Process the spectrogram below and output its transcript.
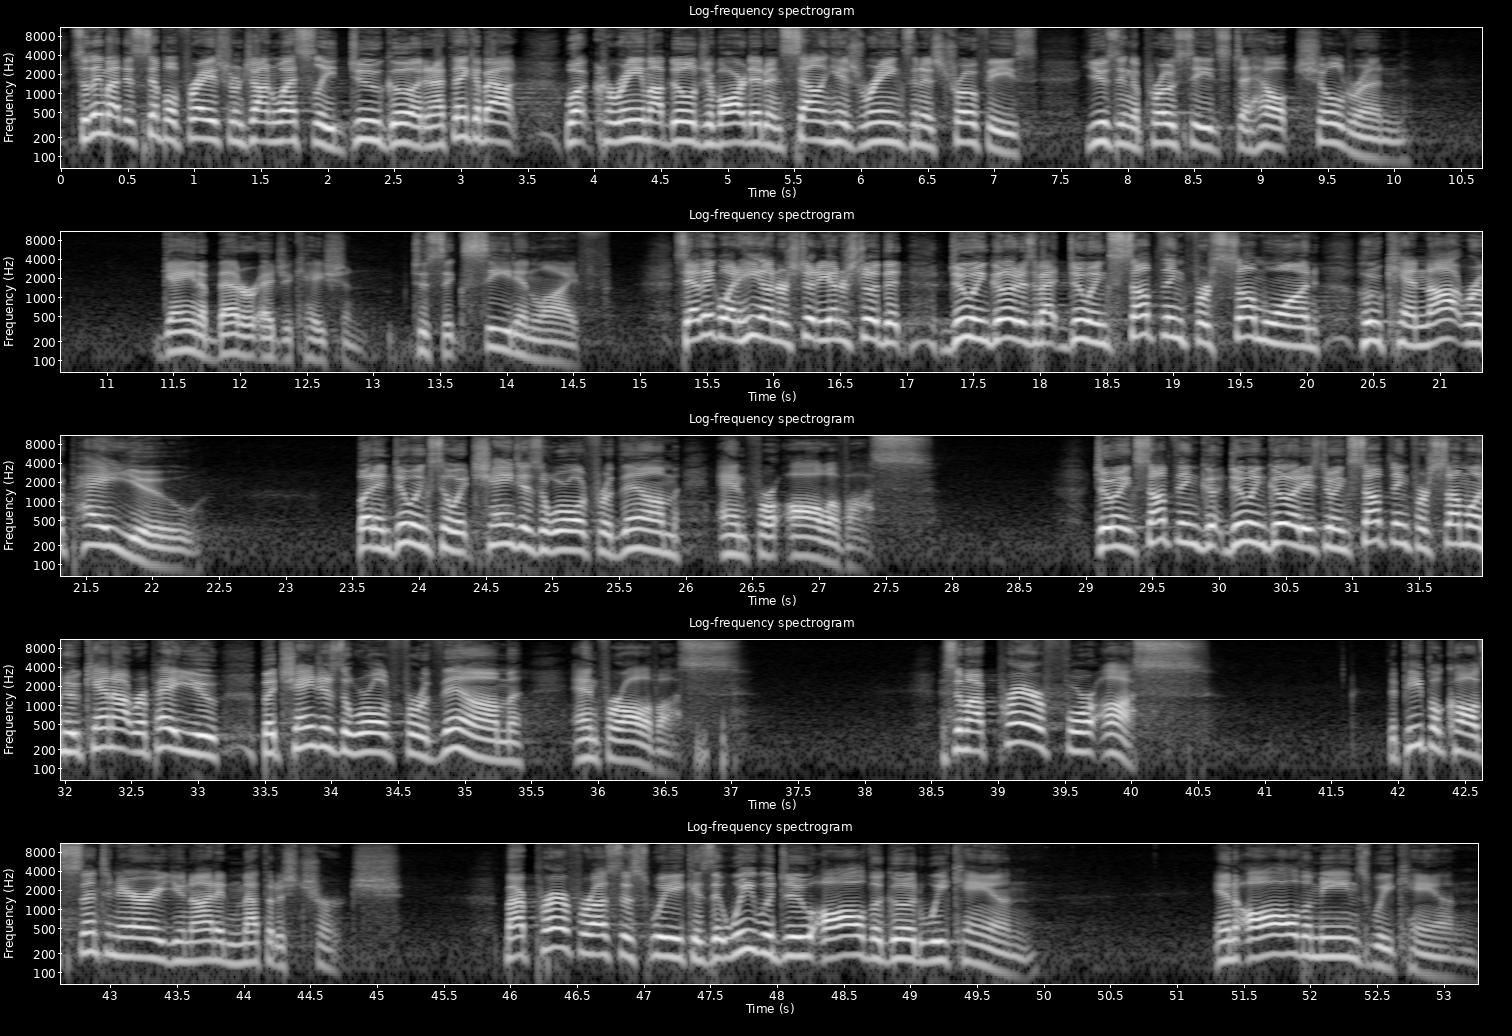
So think about this simple phrase from John Wesley, do good. And I think about what Kareem Abdul Jabbar did in selling his rings and his trophies using the proceeds to help children gain a better education, to succeed in life. See, I think what he understood, he understood that doing good is about doing something for someone who cannot repay you. But in doing so, it changes the world for them and for all of us. Doing something doing good is doing something for someone who cannot repay you, but changes the world for them and for all of us. So, my prayer for us, the people called Centenary United Methodist Church, my prayer for us this week is that we would do all the good we can, in all the means we can,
